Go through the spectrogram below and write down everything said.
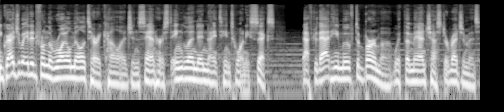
He graduated from the Royal Military College in Sandhurst, England in 1926. After that, he moved to Burma with the Manchester Regiment,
